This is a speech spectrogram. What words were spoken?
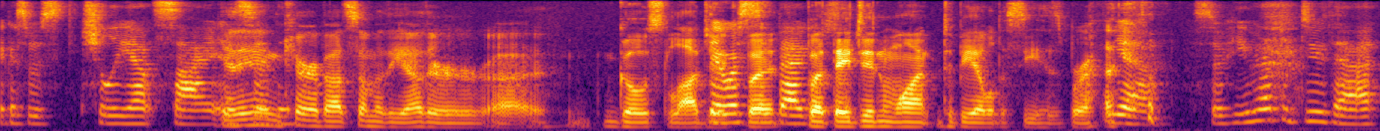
I guess it was chilly outside. Yeah, they so didn't they- care about some of the other uh, ghost logic, but but they didn't want to be able to see his breath. yeah, so he had to do that.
